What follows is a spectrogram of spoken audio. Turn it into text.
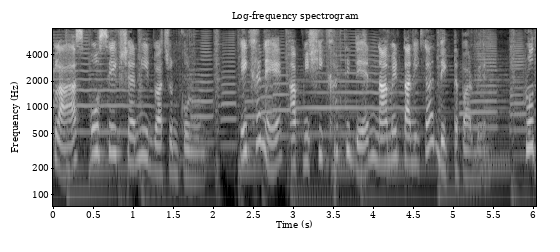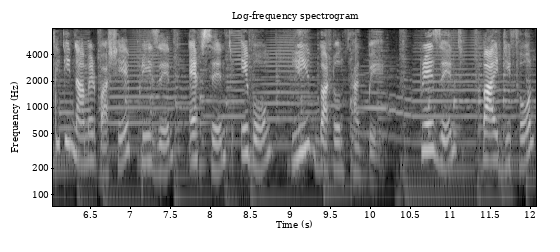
ক্লাস ও সেকশন নির্বাচন করুন। এখানে আপনি শিক্ষার্থীদের নামের তালিকা দেখতে পারবেন। প্রতিটি নামের পাশে প্রেজেন্ট, অ্যাবসেন্ট এবং লিভ বাটন থাকবে। প্রেজেন্ট বাই ডিফল্ট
